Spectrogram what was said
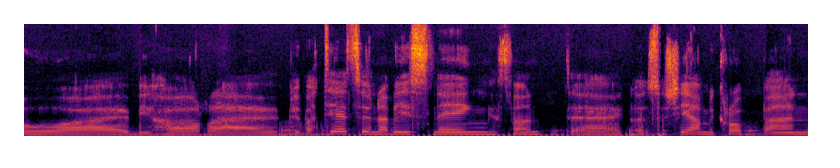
og vi har uh, pubertetsundervisning, sant? Uh, hva som skjer med kroppen.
